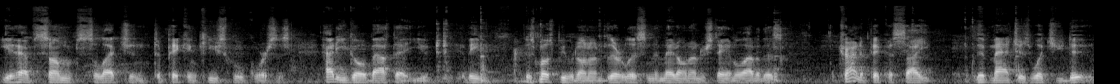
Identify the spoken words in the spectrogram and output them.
You have some selection to pick in Q school courses. How do you go about that? You, I mean, because most people don't. They're listening. They don't understand a lot of this. Trying to pick a site that matches what you do.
